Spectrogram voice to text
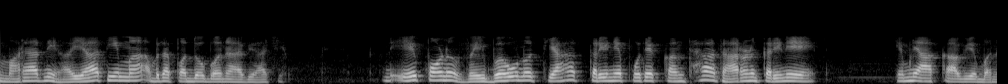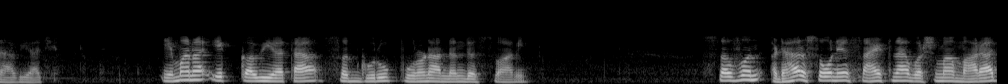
મહારાજની હયાતીમાં આ બધા પદો બનાવ્યા છે. અને એ પણ વૈભવનો ત્યાગ કરીને પોતે કંથા ધારણ કરીને એમણે આ કાવ્ય બનાવ્યા છે. એમાંના એક કવિ હતા સદગુરુ પૂર્ણાનંદ સ્વામી. સવન અઢારસો ને સાહીઠના વર્ષમાં મહારાજ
